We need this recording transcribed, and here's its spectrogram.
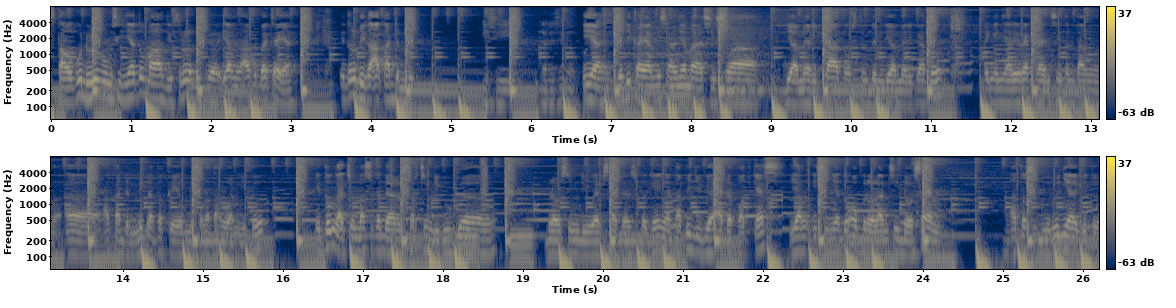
setauku dulu fungsinya tuh malah justru lebih ke yang aku baca ya itu lebih ke akademik isi dari situ Iya, jadi kayak misalnya mahasiswa di Amerika atau student di Amerika tuh pengen nyari referensi tentang eh, akademik atau keilmu pengetahuan gitu, itu nggak cuma sekedar searching di Google, browsing di website dan sebagainya, tapi juga ada podcast yang isinya tuh obrolan si dosen atau si gurunya gitu.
